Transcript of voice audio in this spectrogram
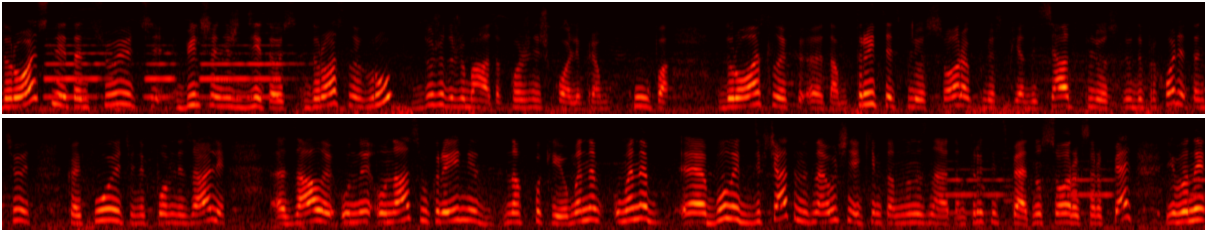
дорослі танцюють більше ніж діти. Ось дорослих груп дуже дуже багато в кожній школі, прям купа. Дорослих е, там 30 плюс, 40 плюс, 50 плюс. Люди приходять, танцюють, кайфують, у них повні залі. е, Зали у, не, у нас в Україні навпаки. У мене у мене е, були дівчата, не знаю, учні, яким там, ну не знаю, там 35, ну 40, 45, і вони.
